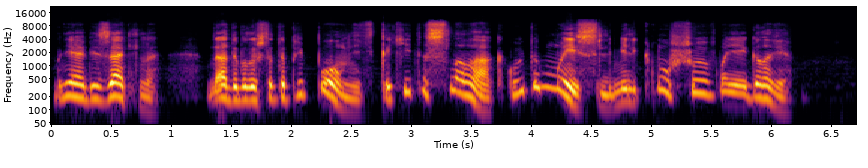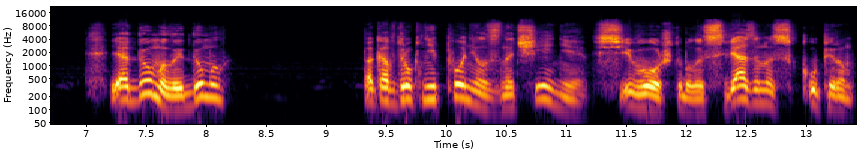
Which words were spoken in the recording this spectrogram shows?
мне обязательно надо было что-то припомнить, какие-то слова, какую-то мысль, мелькнувшую в моей голове. Я думал и думал, пока вдруг не понял значения всего, что было связано с Купером,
